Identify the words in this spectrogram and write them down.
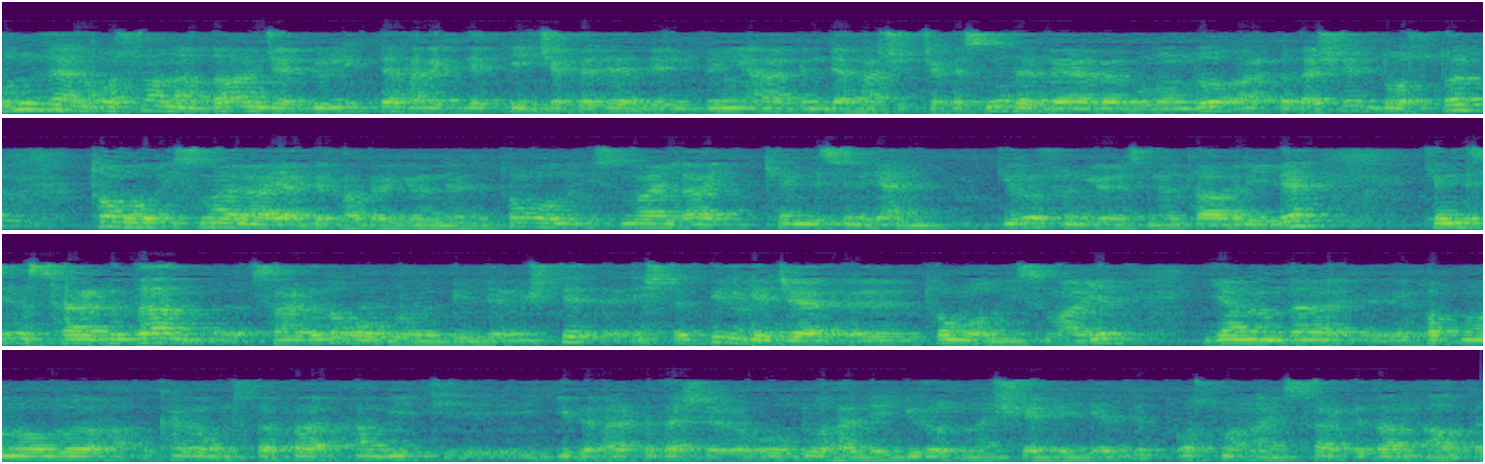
Bunun üzerine Osmanlı daha önce birlikte hareket ettiği cephede, Birinci Dünya Harbi'nde Haçlık cephesinde de beraber bulunduğu arkadaşı, dostu Tomoğlu İsmail Ağa'ya bir haber gönderdi. Tomoğlu İsmail Ağa kendisini yani Giresun yöresinin tabiriyle kendisinin sargıdan sargıda olduğunu bildirmişti. İşte bir gece e, Tomoğlu İsmail yanında e, Hopmanoğlu, Kara Mustafa, Hamit gibi arkadaşları olduğu halde Giresun'a şehre geldi. Osmanlı'yı sargıdan aldı.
